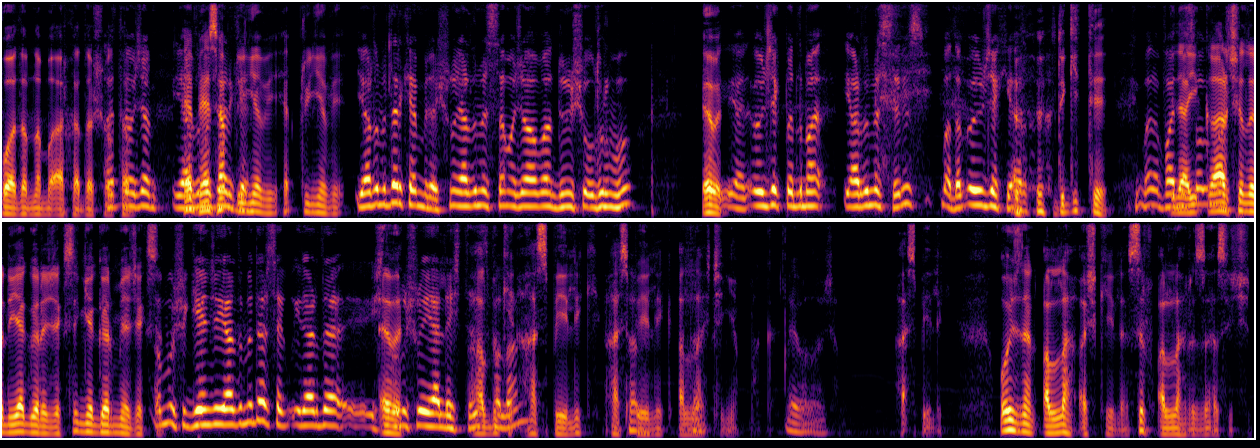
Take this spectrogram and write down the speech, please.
Bu adamla mı arkadaş olsam? Hatta hocam hep yardım hesap ederken, dünyevi, hep dünyevi. yardım ederken bile şuna yardım etsem acaba bana dönüşü olur mu? Evet. Yani ölecek bir adama yardım etseniz bu adam ölecek yarın. Öldü gitti. Bana faydası olmaz. karşılığını ya göreceksin ya görmeyeceksin. Ama şu gence yardım edersek ileride işte Evet. onu şuraya yerleştiririz Halbuki falan. hasbiyelik, hasbiyelik Allah için yapmak. Eyvallah hocam. Hasbiyelik. O yüzden Allah aşkıyla sırf Allah rızası için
